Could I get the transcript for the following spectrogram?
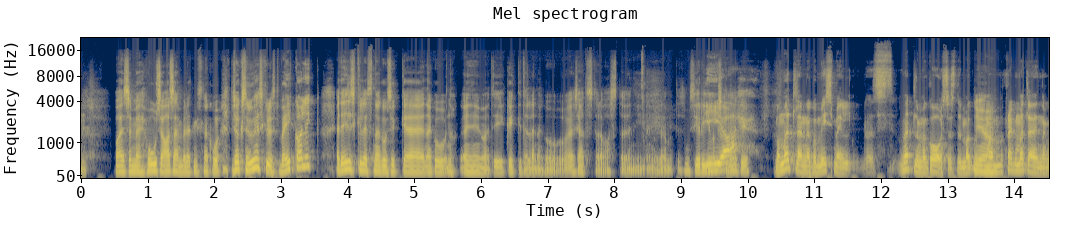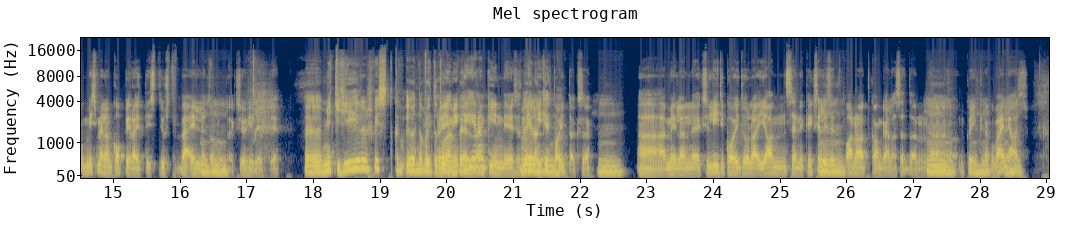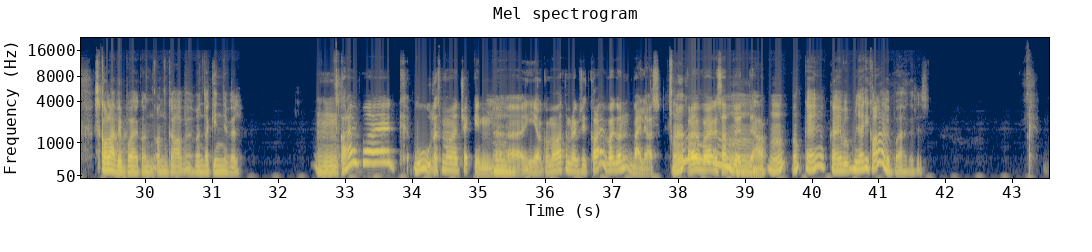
vaese mehe Huuse asemel, et mis nagu, mis oleks nagu ühest küljest veikolik ja teisest küljest nagu sihuke nagu noh, niimoodi kõikidele nagu seadustele vastu ja nii nagu selles mõttes, mis ei riivaks kedagi. ma mõtlen nagu, mis meil, mõtleme koos, sest ma, Jaa. ma praegu mõtlen, et nagu, mis meil on copyright'ist just välja tulnud mm. -hmm. eks ju, hiljuti. Miki Hiir vist või või ta tuleb Miki Hiir on kinni, sest on Miki Hiirt kinni. hoitakse Mm, uh,. meil on, eks ju, Liidi Koidula, Jansen, kõik sellised Mm. mm. vanad kangelased on Mm. mm. uh, kõik mm. -hmm. nagu väljas kas Kalevipoeg on, on ka või, on ta kinni veel? mm,. Kalevipoeg uh,, las ma check in Mm. mm. uh, ja kui ma vaatan praegu siit, Kalevipoeg on väljas. Kalevipoega saab tööd teha. okei, okei, midagi Kalevipoega siis.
